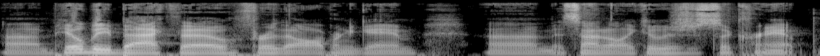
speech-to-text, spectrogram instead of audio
Um, he'll be back though for the Auburn game. Um, it sounded like it was just a cramp.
